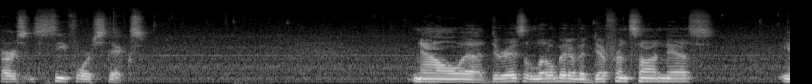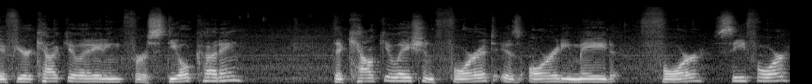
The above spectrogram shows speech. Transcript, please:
or C4 sticks. Now uh, there is a little bit of a difference on this. If you're calculating for steel cutting, the calculation for it is already made for C4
